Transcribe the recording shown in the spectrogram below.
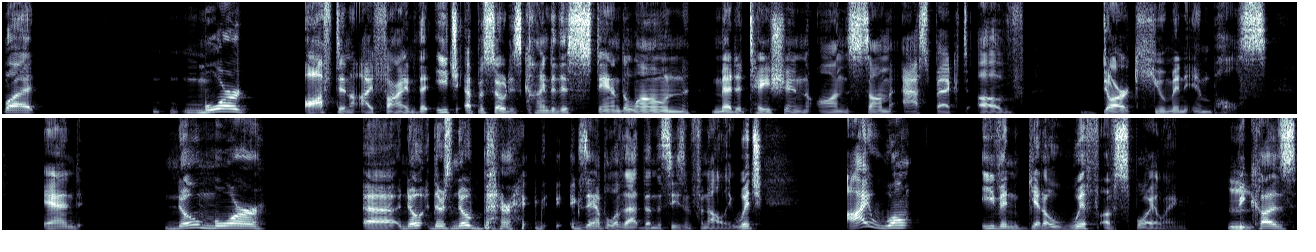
but more often i find that each episode is kind of this standalone meditation on some aspect of dark human impulse. And no more uh no there's no better example of that than the season finale which i won't even get a whiff of spoiling Mm. because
